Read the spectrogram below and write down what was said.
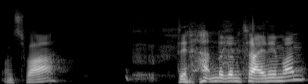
Und zwar den anderen Teilnehmern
